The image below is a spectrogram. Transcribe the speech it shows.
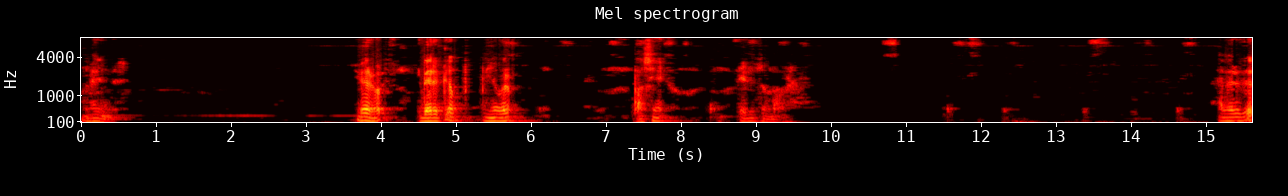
மனிதர் இவர் இவருக்கு இன்னொரு பசி எது சொன்னாங்க அவருக்கு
